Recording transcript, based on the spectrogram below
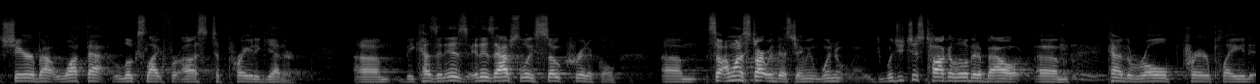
share about what that looks like for us to pray together. Um, because it is, it is absolutely so critical. Um, so I want to start with this, Jamie. When, would you just talk a little bit about um, kind of the role prayer played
